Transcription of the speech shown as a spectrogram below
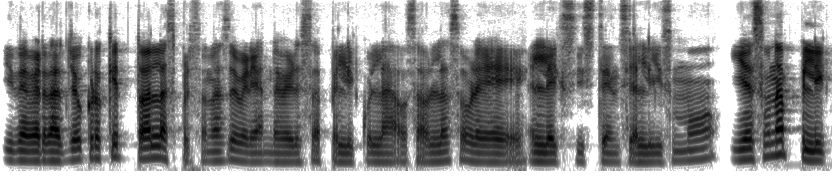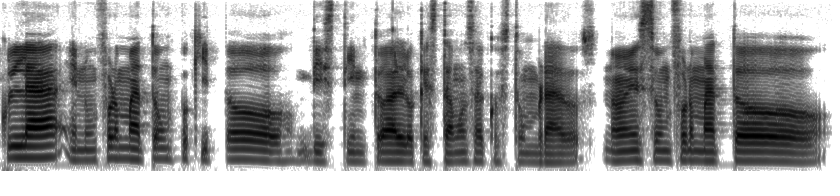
y de verdad yo creo que todas las personas deberían de ver esa película. Os habla sobre el existencialismo y es una película en un formato un poquito distinto a lo que estamos acostumbrados. No es un formato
